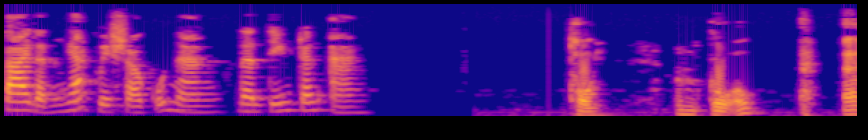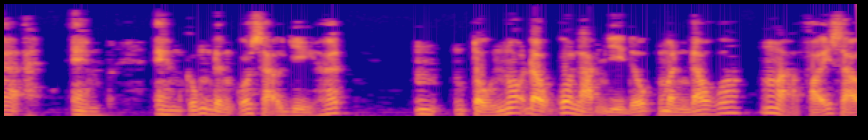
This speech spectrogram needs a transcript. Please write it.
tay lạnh ngắt vì sợ của nàng, lên tiếng trấn an. Thôi, cô Út, à, à, em, em cũng đừng có sợ gì hết. Ừ, tụi nó đâu có làm gì được mình đâu á, mà phải sợ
